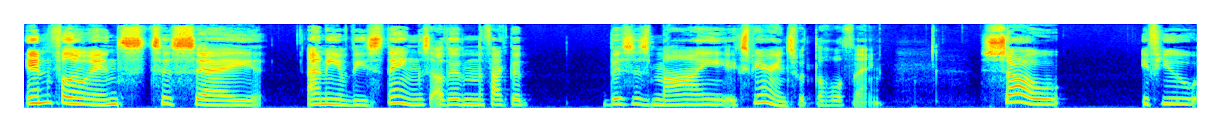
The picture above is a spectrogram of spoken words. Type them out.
influence to say any of these things other than the fact that this is my experience with the whole thing. So, if you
